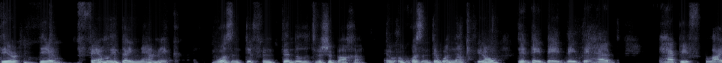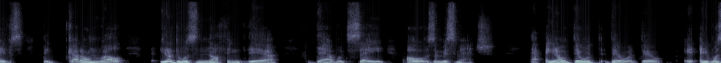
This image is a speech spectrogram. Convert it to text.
Their their family dynamic wasn't different than the Litvische Bacha. It wasn't. They were not. You know. They they they they, they had happy lives. They got on well. You know, there was nothing there that would say, "Oh, it was a mismatch." You know, there were there were there. It, it was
